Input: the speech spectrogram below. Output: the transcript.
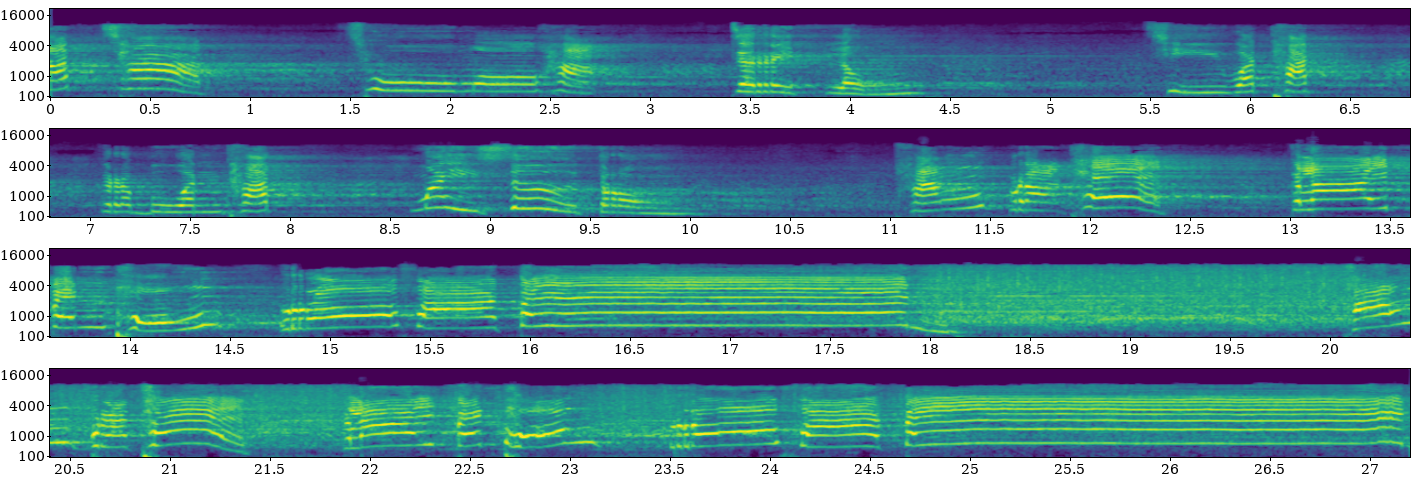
รัฐชาติ ชูโมหะ จริตหลง ชีวทัศกระบวนทัศไม่ซื่อตรง ทั้งประเทศ กลายเป็นผงโรฟาตีน ทั้งประเทศ กลายเป็นผงโรฟาตีน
